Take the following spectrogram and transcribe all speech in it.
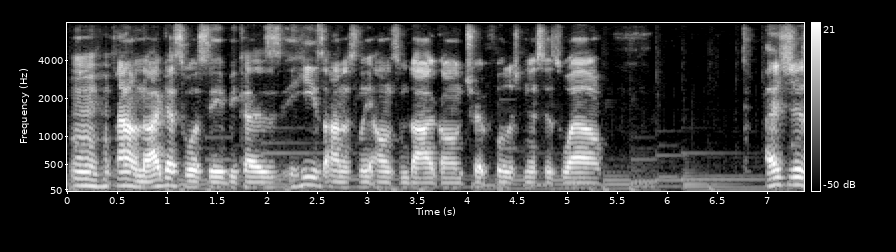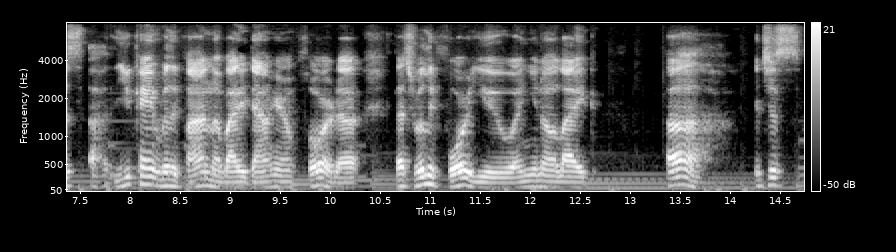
mm, I don't know. I guess we'll see because he's honestly on some doggone trip foolishness as well. It's just uh, you can't really find nobody down here in Florida that's really for you, and you know, like, uh, it just.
